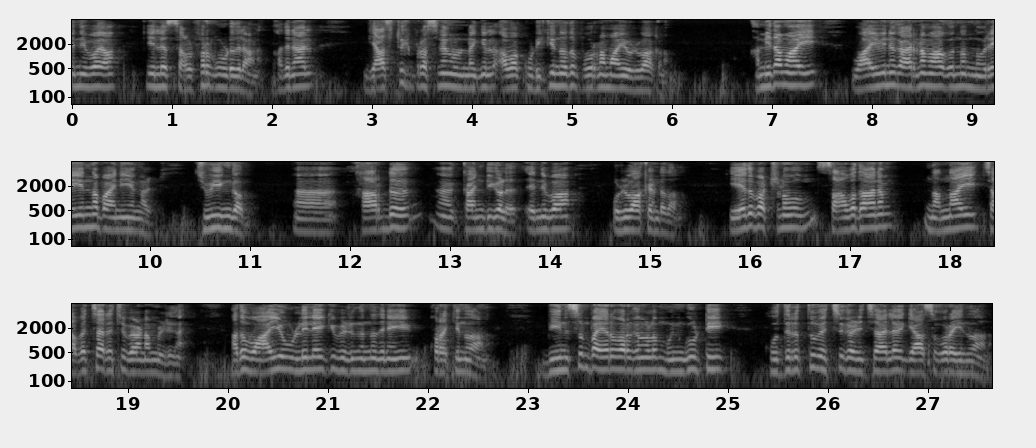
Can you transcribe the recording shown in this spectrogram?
എന്നിവയിൽ സൾഫർ കൂടുതലാണ്. അതിനാൽ ഗ്യാസ്ട്രിക് പ്രശ്നങ്ങളുണ്ടെങ്കിൽ അവ കുടിക്കുന്നത് പൂർണമായി ഒഴിവാക്കണം. അമിതമായി വായുവിന് കാരണമാകുന്ന നുരയുന്ന പാനീയങ്ങൾ ചുയിങ്കം ഹാർഡ് കാൻഡികൾ എന്നിവ ഒഴിവാക്കേണ്ടതാണ്. ഏത് ഭക്ഷണവും സാവധാനം നന്നായി ചവച്ചരച്ച് വേണം വിഴുങ്ങാൻ. അത് വായു ഉള്ളിലേക്ക് വിഴുങ്ങുന്നതിനെയും കുറയ്ക്കുന്നതാണ്. ബീൻസും പയറുവർഗങ്ങളും മുൻകൂട്ടി കുതിർത്ത് വെച്ച് കഴിച്ചാൽ ഗ്യാസ് കുറയുന്നതാണ്.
